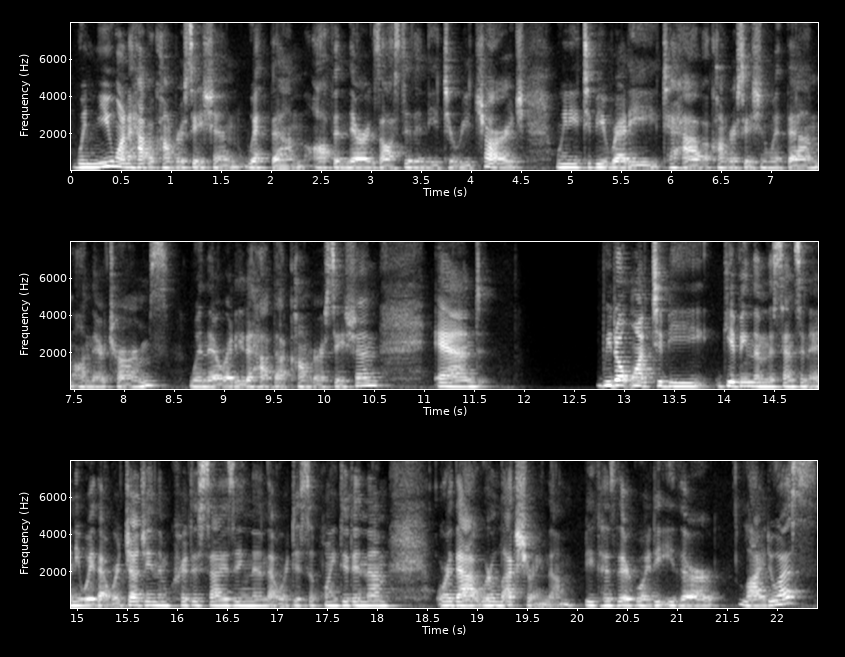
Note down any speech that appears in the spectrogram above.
when you want to have a conversation with them often they're exhausted and need to recharge. We need to be ready to have a conversation with them on their terms when they're ready to have that conversation. And we don't want to be giving them the sense in any way that we're judging them, criticizing them, that we're disappointed in them, or that we're lecturing them because they're going to either lie to us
